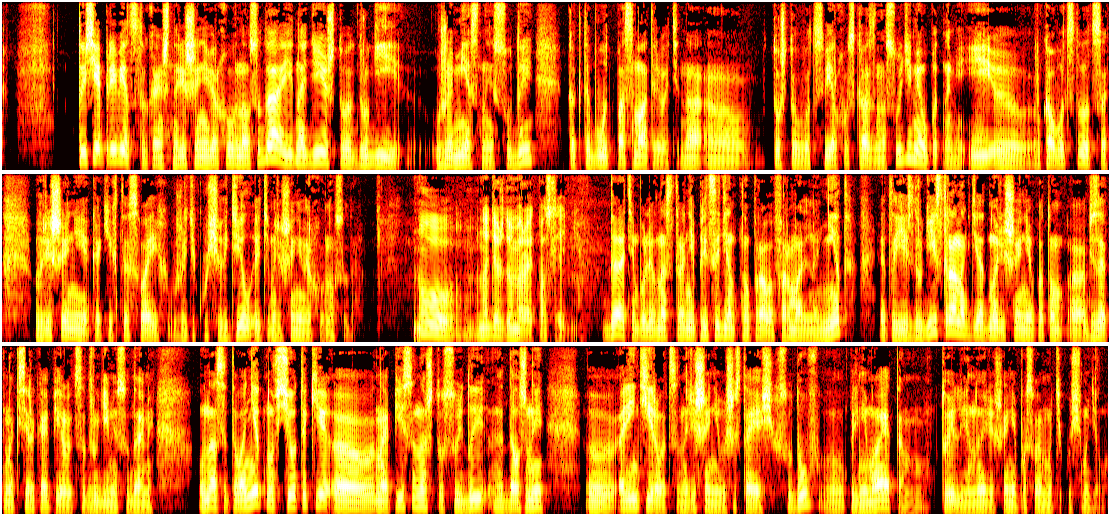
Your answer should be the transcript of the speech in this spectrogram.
То есть я приветствую, конечно, решение Верховного суда и надеюсь, что другие уже местные суды как-то будут посматривать на э, то, что вот сверху сказано судьями опытными, и э, руководствоваться в решении каких-то своих уже текущих дел этим решением Верховного суда. Ну, надежда умирает последней. Да, тем более в нашей стране прецедентного права формально нет. Это есть другие страны, где одно решение потом э, обязательно ксерокопируется другими судами. У нас этого нет, но все-таки э, написано, что суды должны э, ориентироваться на решение вышестоящих судов, э, принимая там то или иное решение по своему текущему делу.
